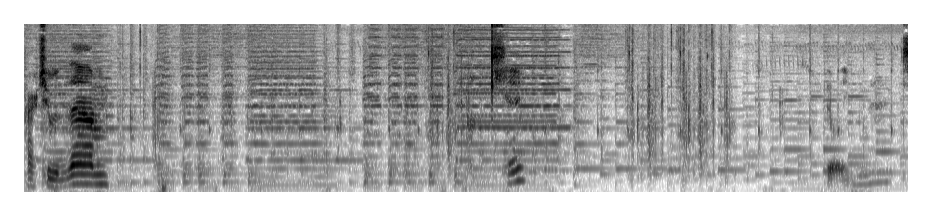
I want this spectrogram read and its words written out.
Hire two of them. Okay. Building that.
